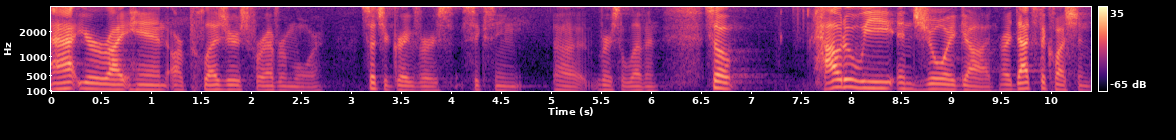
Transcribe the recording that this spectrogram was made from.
At your right hand are pleasures forevermore. Such a great verse, 16, uh, verse 11. So, how do we enjoy God? Right? That's the question.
